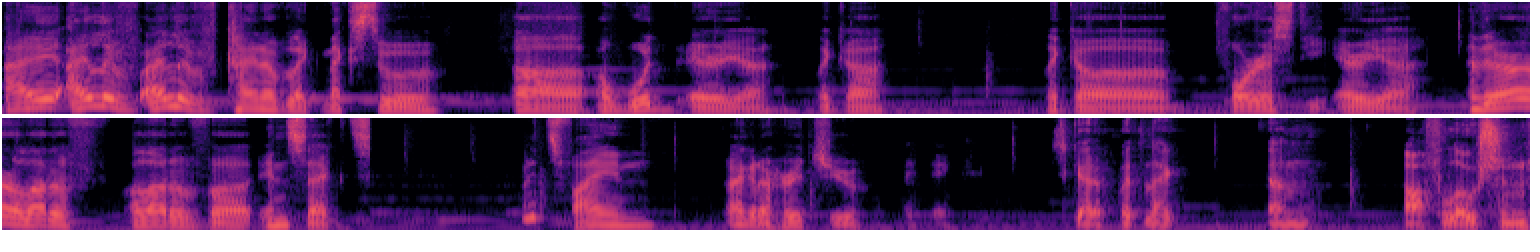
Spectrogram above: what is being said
I I live I live kind of like next to uh, a wood area, like a like a foresty area, and there are a lot of a lot of uh, insects, but it's fine. They're not gonna hurt you. I think. Just gotta put like um off lotion,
